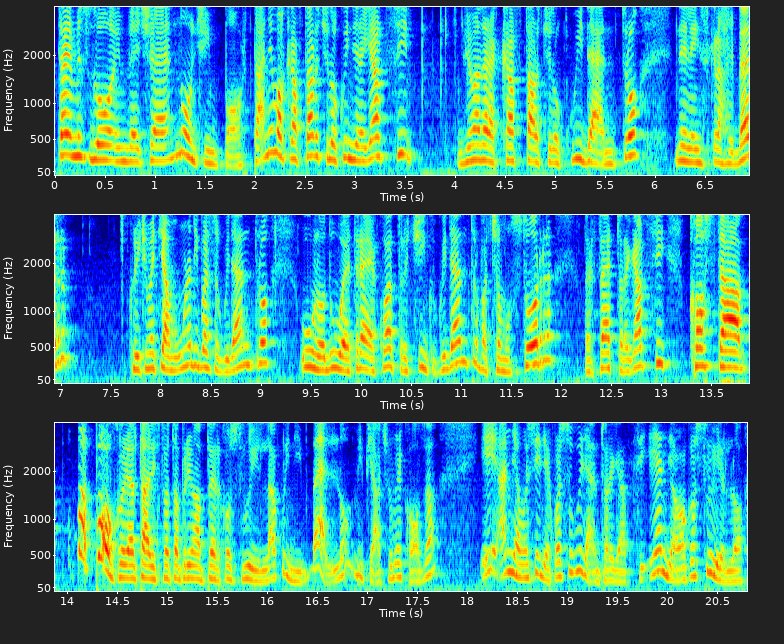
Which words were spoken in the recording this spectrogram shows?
Time slow invece non ci importa. Andiamo a craftarcelo quindi ragazzi. Dobbiamo andare a craftarcelo qui dentro, nell'inscriber. Quindi ci mettiamo una di queste qui dentro 1, 2, 3, 4 e 5 qui dentro Facciamo store. Perfetto ragazzi. Costa ma poco in realtà rispetto a prima per costruirla Quindi bello, mi piace come cosa. E andiamo a inserire questo qui dentro ragazzi E andiamo a costruirlo.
